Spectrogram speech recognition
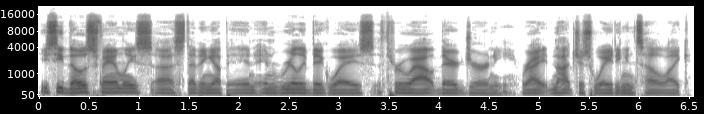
you see those families uh, stepping up in, in really big ways throughout their journey, right? Not just waiting until, like,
